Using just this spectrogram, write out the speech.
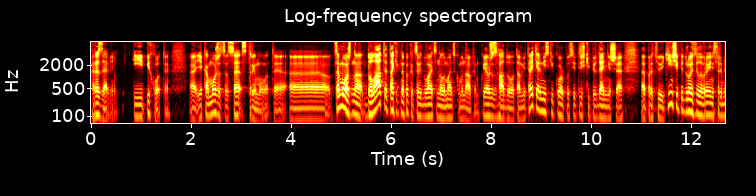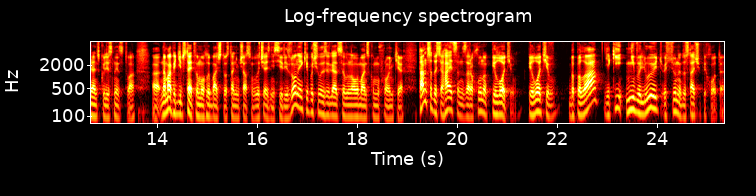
резервів. І піхоти, е, яка може це все стримувати. Е, Це можна долати, так як, наприклад, це відбувається на Лиманському напрямку. Я вже згадував там і третій армійський корпус, і трішки південніше е, працюють інші підрозділи в районі Серебрянського лісництва. На мапі State ви могли бачити останнім часом величезні сірі зони, які почали з'являтися на Лиманському фронті. Там це досягається за рахунок пілотів. Пілотів БПЛА, які нівелюють ось цю недостачу піхоти.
